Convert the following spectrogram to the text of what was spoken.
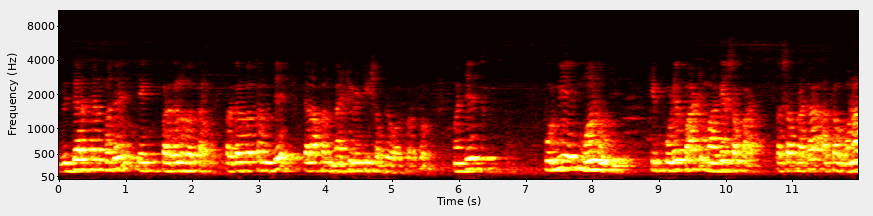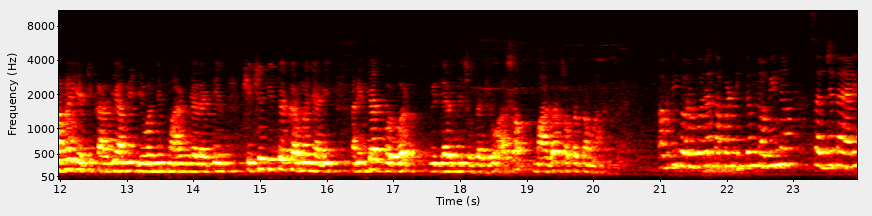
विद्यार्थ्यांमध्ये एक प्रगल्भता आहे प्रगल्भता म्हणजे त्याला आपण मॅच्युरिटी शब्द वापरतो. म्हणजेच पूर्वी एक म्हण होती की पुढे पाठ मागे सपाट. तसा प्रकार आता होणार नाही याची काळजी आम्ही जीवनदीप महाविद्यालयातील शिक्षक इतर कर्मचारी आणि त्याचबरोबर विद्यार्थी सुद्धा घेऊ असा माझा स्वतःचा मानस आहे अगदी बरोबरच आपण एकदम नवीन सज्ज तयारी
